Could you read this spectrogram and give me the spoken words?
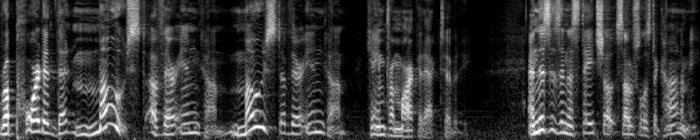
reported that most of their income, most of their income came from market activity. And this is in a state socialist economy.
